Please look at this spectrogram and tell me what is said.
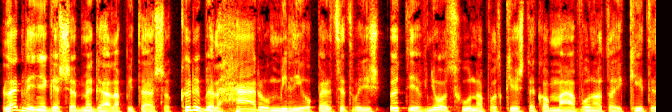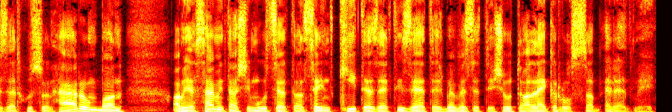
Leglényegesebb megállapítások. Körülbelül 3 millió percet, vagyis 5 év 8 hónapot késtek a MÁV vonatai 2023-ban, ami a számítási módszertan szerint 2017-es bevezetés óta a legrosszabb eredmény.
